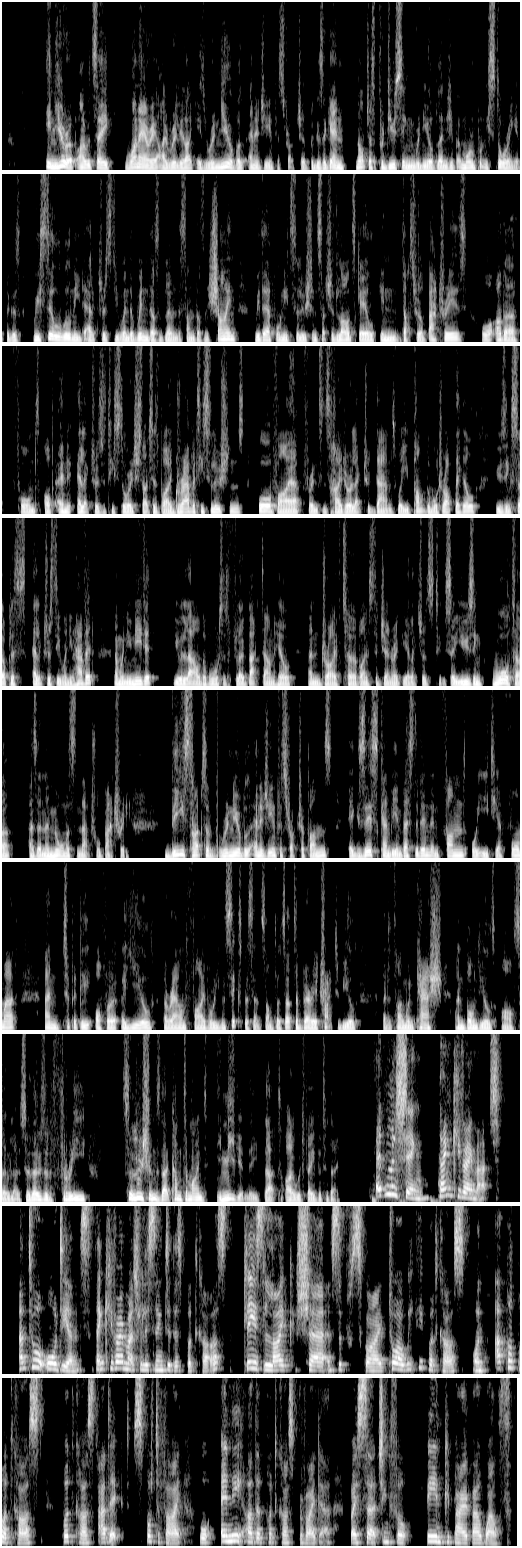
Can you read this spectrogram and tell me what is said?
In Europe, I would say one area I really like is renewable energy infrastructure, because again, not just producing renewable energy, but more importantly, storing it, because we still will need electricity when the wind doesn't blow and the sun doesn't shine. We therefore need solutions such as large scale industrial batteries or other forms of electricity storage, such as via gravity solutions or via, for instance, hydroelectric dams, where you pump the water up the hill using surplus electricity when you have it. And when you need it, you allow the water to flow back downhill and drive turbines to generate the electricity. So using water as an enormous natural battery. These types of renewable energy infrastructure funds exist, can be invested in in fund or ETF format, and typically offer a yield around five or even 6% sometimes. That's a very attractive yield at a time when cash and bond yields are so low. So those are the three solutions that come to mind immediately that I would favor today. Edmund Shing, thank you very much. And to our audience, thank you very much for listening to this podcast. Please like, share, and subscribe to our weekly podcast on Apple Podcasts, Podcast Addict, Spotify, or any other podcast provider by searching for BNP Paribas Wealth.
